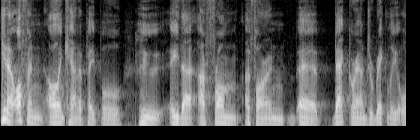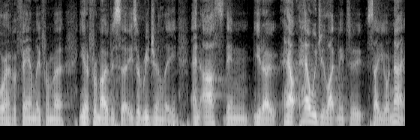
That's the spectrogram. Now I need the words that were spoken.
you know, often I'll encounter people who either are from a foreign uh, background directly or have a family from a you know from overseas originally, and ask them, you know, how how would you like me to say your name?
